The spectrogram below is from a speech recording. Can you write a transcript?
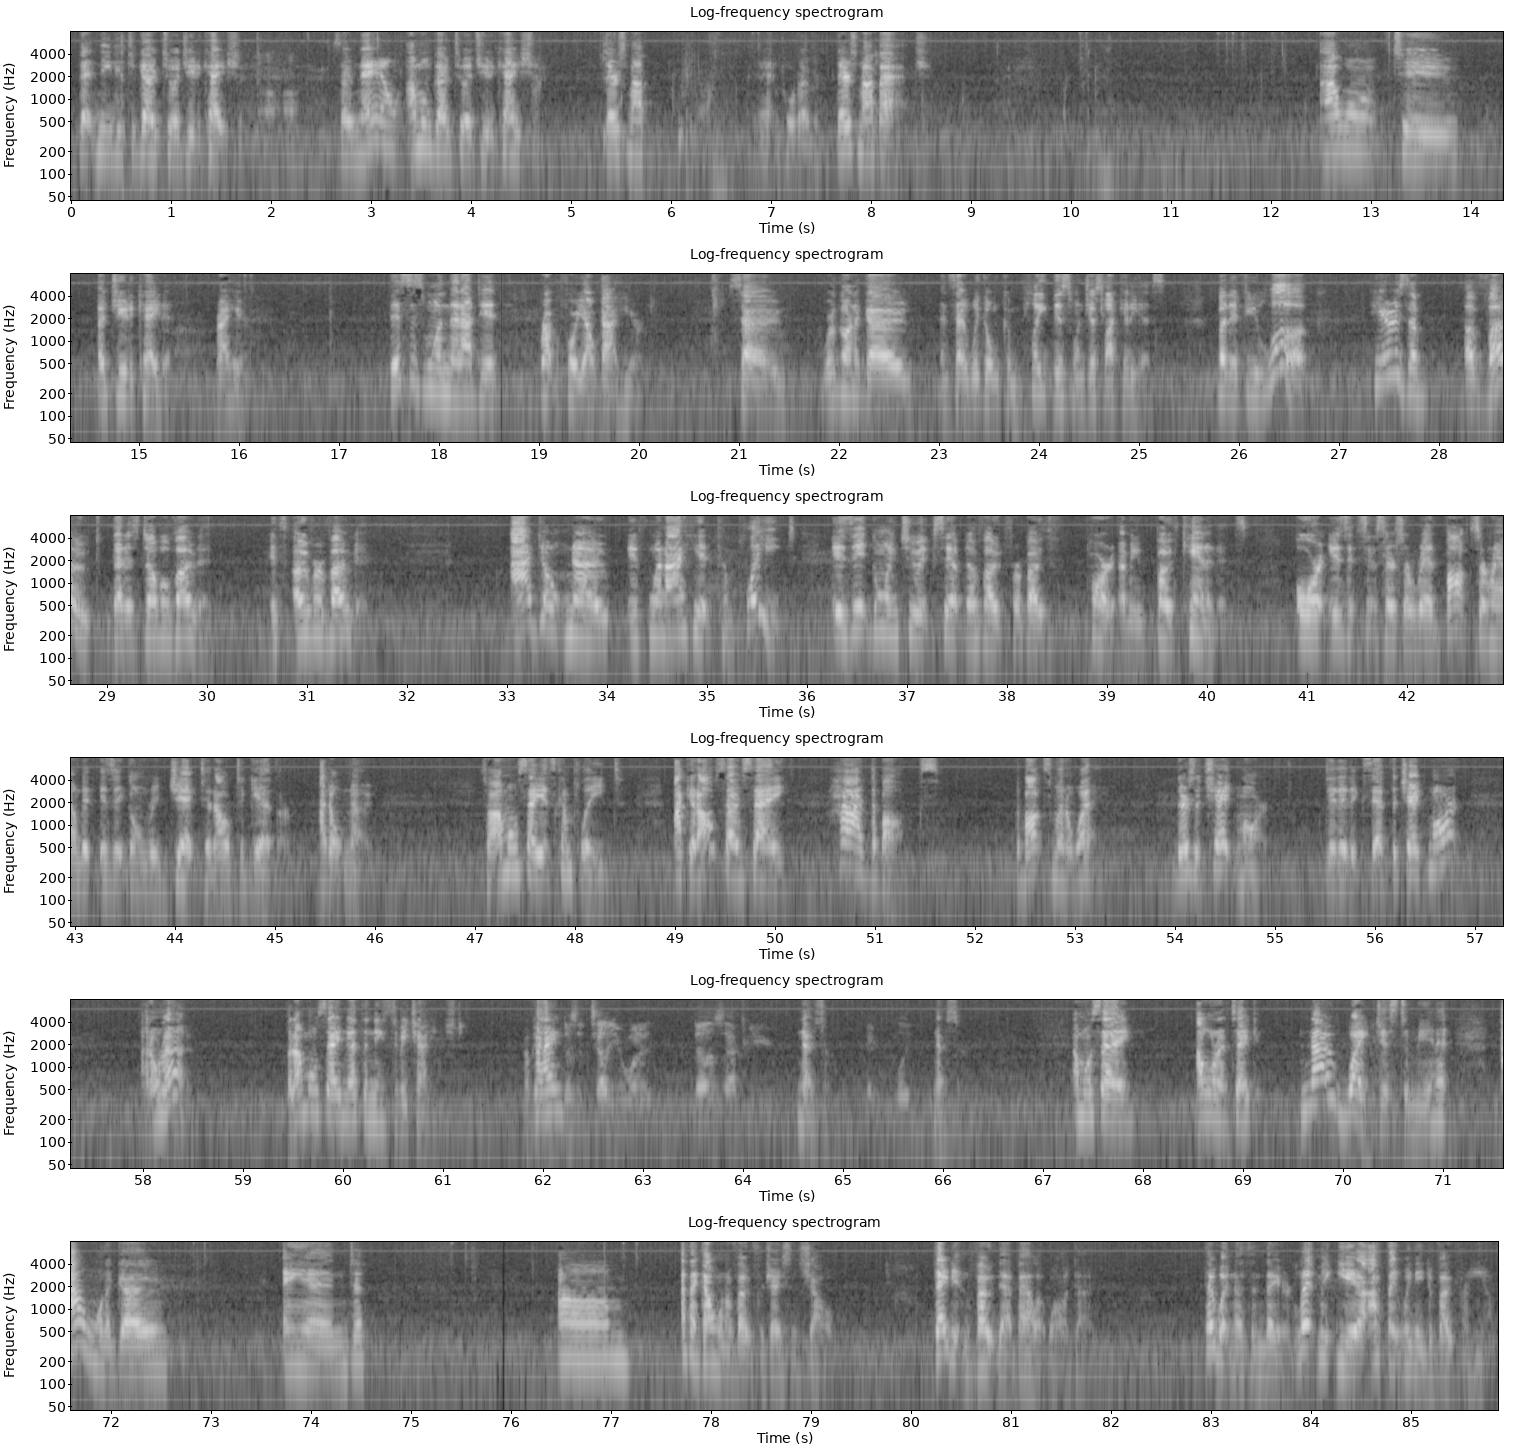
that needed to go to adjudication. Uh-huh. So now I'm gonna go to adjudication. There's my, it hadn't pulled over. There's my batch. I want to adjudicate it right here. This is one that I did right before y'all got here. So we're gonna go and say we're gonna complete this one just like it is. But if you look, here is a, a vote that is double voted. It's over voted. I don't know if when I hit complete, is it going to accept a vote for both part I mean both candidates? Or is it since there's a red box around it, is it going to reject it altogether? I don't know. So I'm going to say it's complete. I could also say hide the box. The box went away. There's a check mark. Did it accept the check mark? I don't know. But I'm going to say nothing needs to be changed. Okay? Does it tell you what it does after you No, sir. complete? No, sir. I'm going to say, I want to take it. No, wait just a minute. I want to go and, um, I think I want to vote for Jason Shaw. They didn't vote that ballot while ago. There wasn't nothing there. Let me, yeah, I think we need to vote for him.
